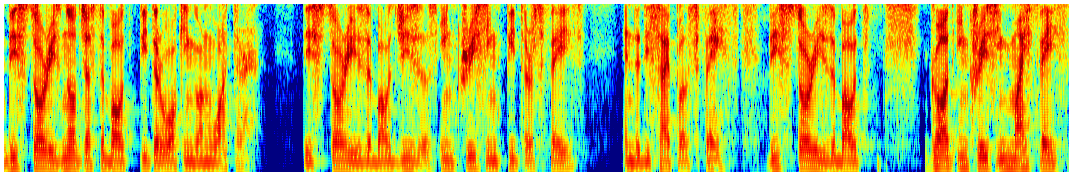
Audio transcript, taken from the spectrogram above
This story is not just about Peter walking on water. This story is about Jesus increasing Peter's faith and the disciples' faith. This story is about God increasing my faith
